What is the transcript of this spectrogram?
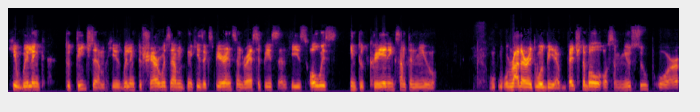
He willing to teach them. He's willing to share with them his experience and recipes, and he's always into creating something new. Rather, it will be a vegetable or some new soup or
